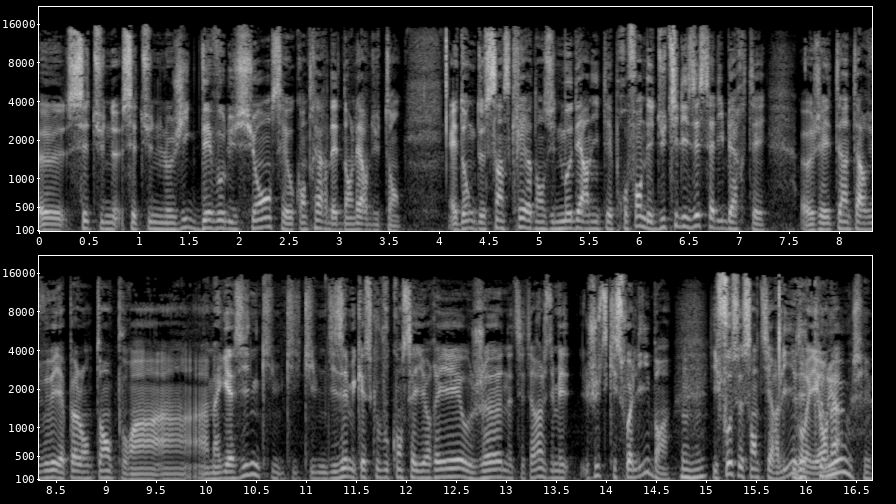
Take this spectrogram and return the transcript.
euh, c'est une c'est une logique d'évolution. C'est au contraire d'être dans l'air du temps et donc de s'inscrire dans une modernité profonde et d'utiliser sa liberté. Euh, J'ai été interviewé il y a pas longtemps pour un, un, un magazine qui, qui, qui, me disait mais qu'est-ce que vous conseilleriez aux jeunes, etc. Je dis mais juste qu'ils soient libres. Mhm. Il faut se sentir libre. Et, on a, aussi.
